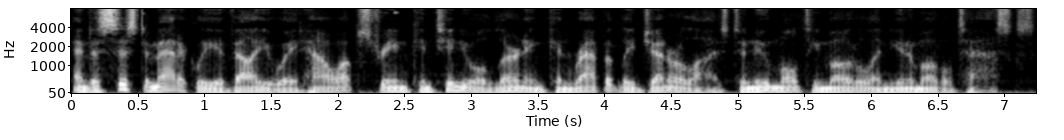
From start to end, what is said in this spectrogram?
and to systematically evaluate how upstream continual learning can rapidly generalize to new multimodal and unimodal tasks.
